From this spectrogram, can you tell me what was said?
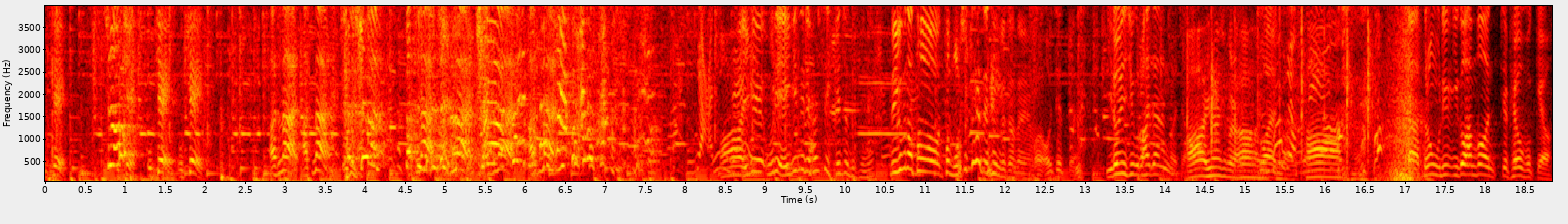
오케이. 자! 오케이, 오케이, 오케이. 아스날, 아스날. 아스날, 아스날, 아스날, 아스날. 이게 아닌데. 아, 이게 우리 애기들이 할 수 있겠죠, 대표님? 근데 이거보다 더, 더 멋있게 해야 되는 거잖아요. 어, 어쨌든 이런 식으로 하자는 거죠. 아, 이런 식으로. 아, 좋아요, 좋아요. 아, 자, 그럼 우리 이거 한번 이제 배워볼게요.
